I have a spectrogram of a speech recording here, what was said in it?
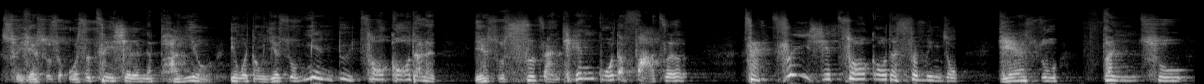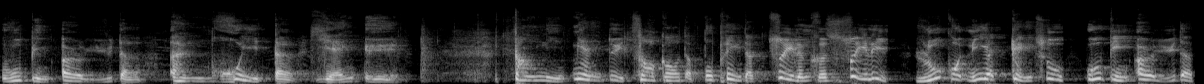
所以耶稣说：“我是这些人的朋友。”因为当耶稣面对糟糕的人，耶稣施展天国的法则，在这些糟糕的生命中，耶稣。分出五饼二鱼的恩惠的言语。当你面对糟糕的、不配的罪人和税吏，如果你也给出五饼二鱼的，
